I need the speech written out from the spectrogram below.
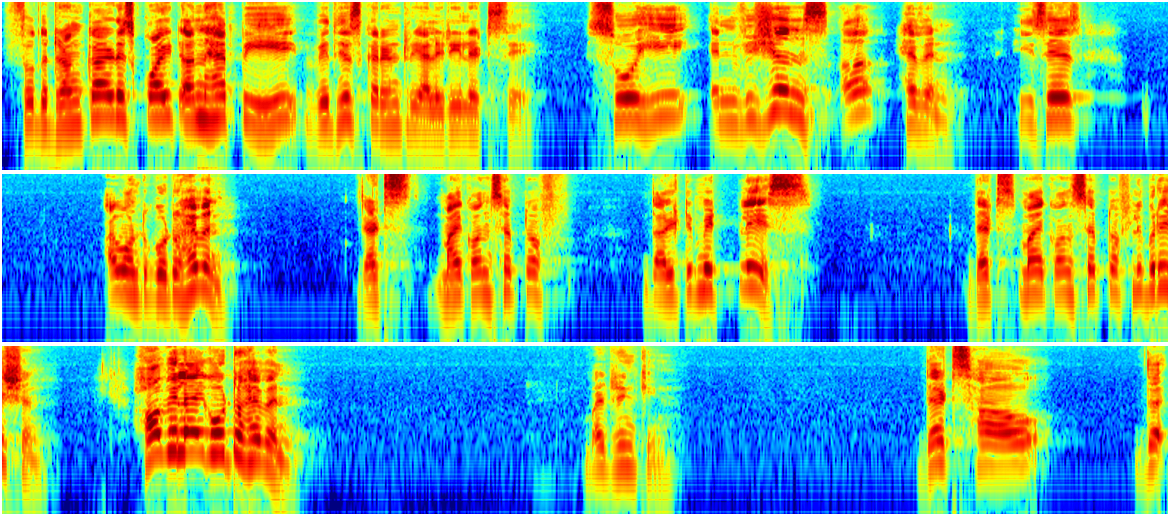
So the drunkard is quite unhappy with his current reality, let's say. So he envisions a heaven. He says, I want to go to heaven. That's my concept of the ultimate place. That's my concept of liberation. How will I go to heaven? By drinking. That's how the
